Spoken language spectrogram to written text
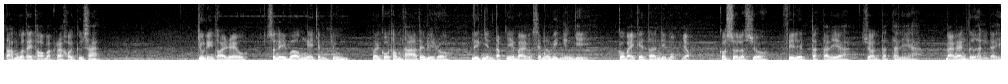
Tao mới có thể thò mặt ra khỏi cư sát Chuông điện thoại reo Sonny với ống nghe chăm chú. Michael thông thả tới biro Liếc nhìn tập giấy vàng xem nó viết những gì. Có bảy cái tên đi một dọc. Có Solosio, Philip Tatalia, John Tatalia. Bản án tử hình đấy.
